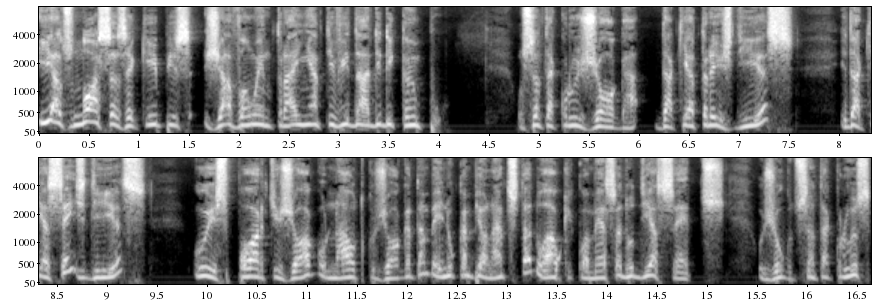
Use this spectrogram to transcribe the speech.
E as nossas equipes já vão entrar em atividade de campo. O Santa Cruz joga daqui a três dias e daqui a seis dias o esporte joga, o Náutico joga também no campeonato estadual, que começa no dia 7. O jogo do Santa Cruz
